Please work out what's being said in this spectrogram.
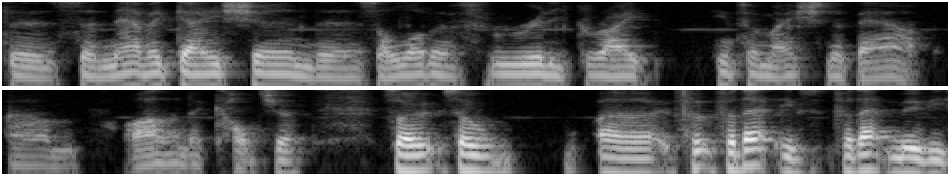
there's navigation. There's a lot of really great information about um, islander culture. So so uh, for, for that for that movie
